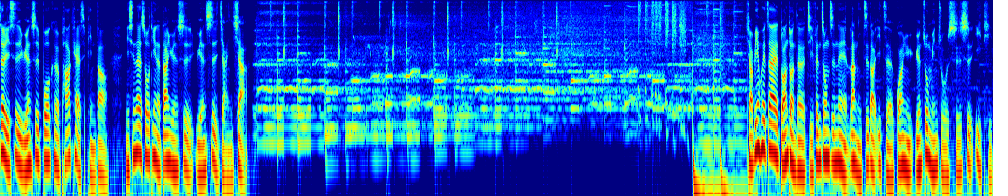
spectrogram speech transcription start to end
这里是原氏播客 Podcast 频道，你现在收听的单元是原氏讲一下。小编会在短短的几分钟之内，让你知道一则关于原住民族时事议题。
